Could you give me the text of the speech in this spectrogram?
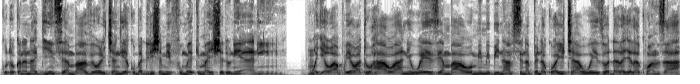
kutokana na jinsi ambavyo walichangia kubadilisha mifumo ya kimaisha duniani. Mojawapo ya watu hawa ni wezi ambao mimi binafsi napenda kuwaita wezi wa daraja la kwanza,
